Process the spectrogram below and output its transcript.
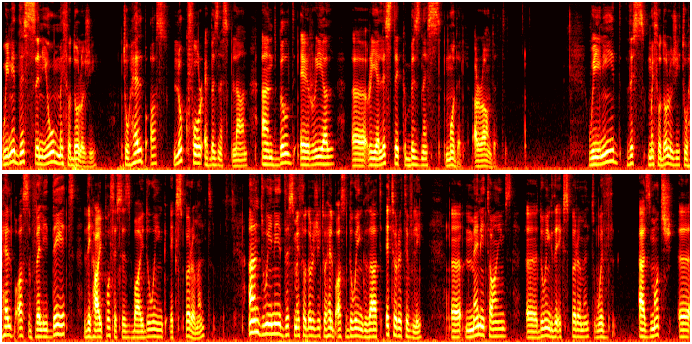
we need this new methodology to help us look for a business plan and build a real uh, realistic business model around it. We need this methodology to help us validate the hypothesis by doing experiment and we need this methodology to help us doing that iteratively uh, many times uh, doing the experiment with as much uh,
